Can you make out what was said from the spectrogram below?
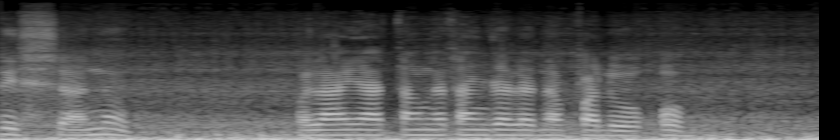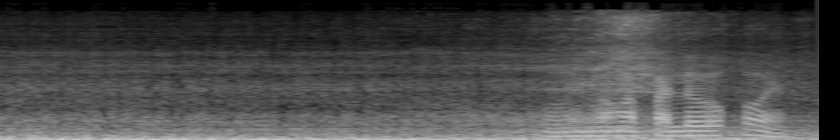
least ano, wala yatang natanggalan ng paluko. May mga paluko eh.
